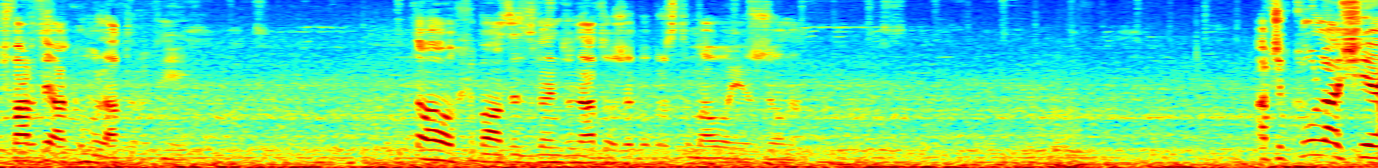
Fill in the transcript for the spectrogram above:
czwarty akumulator w niej. To chyba ze względu na to, że po prostu mało jeżdżona. A czy kula się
